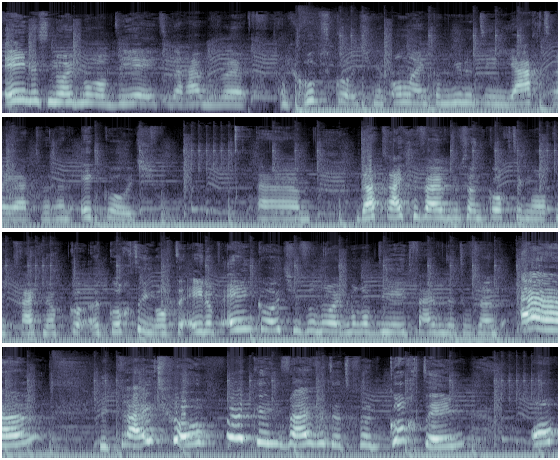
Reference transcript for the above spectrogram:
Eén is nooit meer op dieet. Daar hebben we een groepscoaching, een online community, een jaartraject waarin ik coach Um, daar krijg je 25% korting op. Je krijgt nog korting op de 1 op 1 coaching voor Nooit meer op dieet 25%. En je krijgt gewoon fucking 25% korting op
